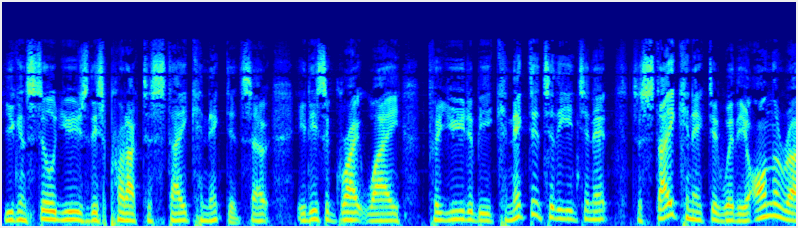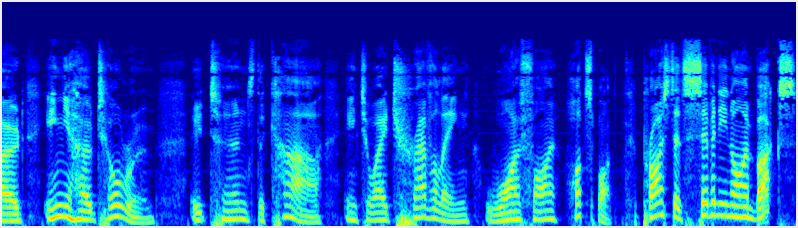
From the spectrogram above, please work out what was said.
you can still use this product to stay connected. So it is a great way for you to be connected to the internet, to stay connected, whether you're on the road, in your hotel room. It turns the car into a traveling Wi-Fi hotspot. Priced at 79 bucks,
